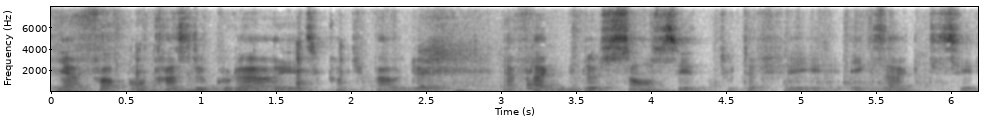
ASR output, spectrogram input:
il y a un fort contraste de couleurs et quand tu parles de la flaque de sang, c'est tout à fait exact. C'est,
